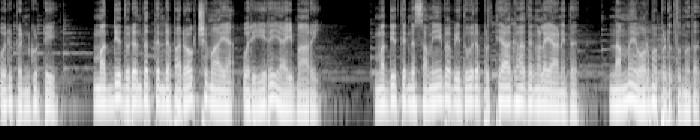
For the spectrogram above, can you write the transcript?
ഒരു പെൺകുട്ടി മദ്യദുരന്തത്തിന്റെ പരോക്ഷമായ ഒരു ഇരയായി മാറി. മദ്യത്തിന്റെ സമീപ വിദൂര പ്രത്യാഘാതങ്ങളെയാണിത് നമ്മെ ഓർമ്മപ്പെടുത്തുന്നത്.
